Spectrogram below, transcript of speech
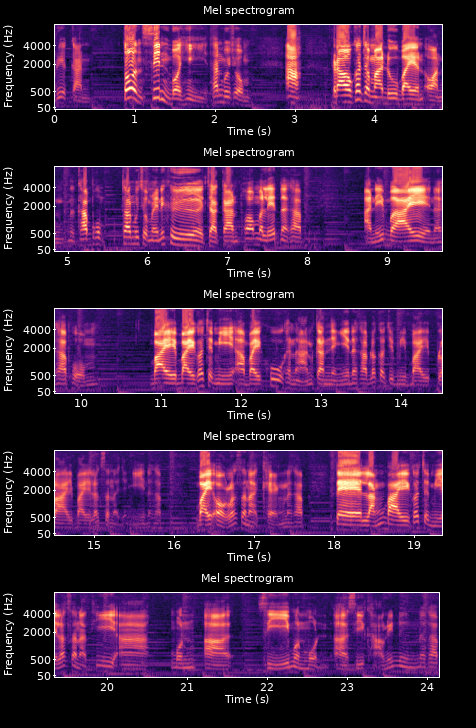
เรียกกัน ต้นสิ้นบอฮีท่านผู้ชมอะเราก็จะมาดูใบอ่อนๆนะครับผมท่านผู้ชมในนี่คือจากการเพาะเมล็ดนะครับ อันนี้ใบนะครับผมใบใบก็จะมีอะใบคู่ขนานกันอย่างนี้นะครับ แล้วก็จะมีใบปลายใบลักษณะอย่างนี้นะครับ ใบออกลักษณะแข็งนะครับ แต่หลังใบก็จะมีลักษณะที่อ่ามนอ่าสีหม่นหม่นอ่าสีขาวนิดนึงนะครับ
